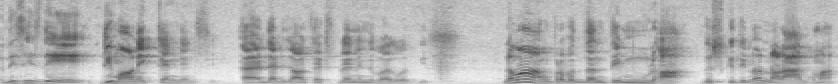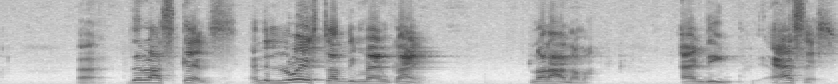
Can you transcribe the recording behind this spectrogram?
this is the demonic tendency. And that is also explained in the Bhagavad Gita. Namang prapadante mudha duskitina naradhama. Uh, the rascals and the lowest of the mankind, naradhama, and the asses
